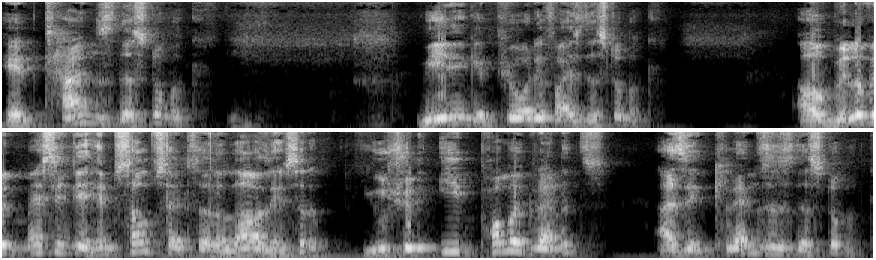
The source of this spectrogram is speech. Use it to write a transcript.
It tans the stomach, meaning it purifies the stomach. Our beloved Messenger himself said, Sallallahu Alaihi Wasallam, you should eat pomegranates as it cleanses the stomach.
